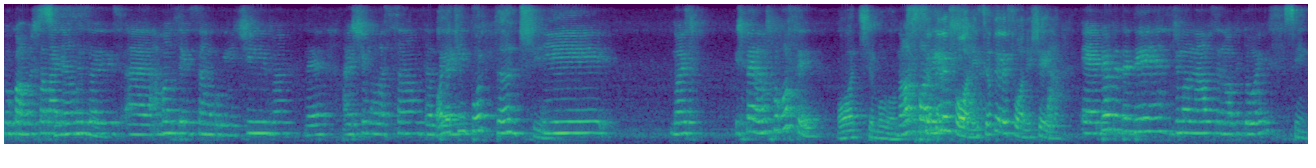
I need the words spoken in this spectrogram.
no qual nós trabalhamos a, a, manutenção cognitiva, né, a estimulação também. Olha que importante! E nós esperamos por você. Ótimo. Nós seu podemos... telefone, seu telefone, Sheila. Tá. É, DDD de Manaus é 92. Sim.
